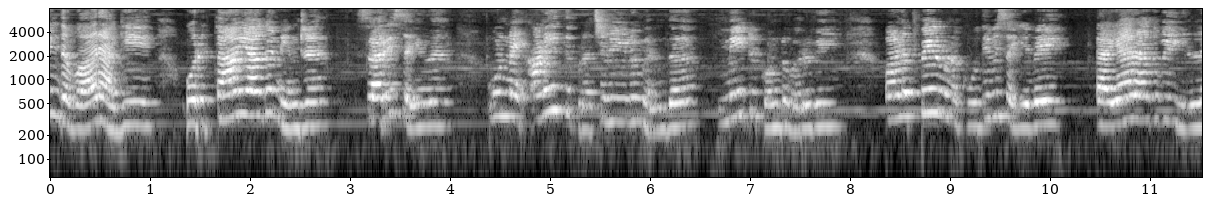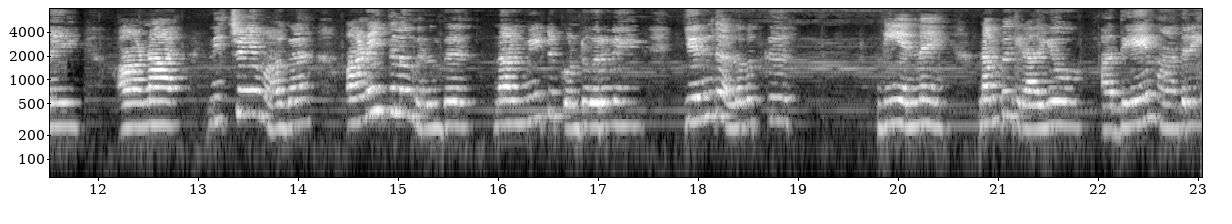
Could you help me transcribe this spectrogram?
இந்த வாராகி ஒரு தாயாக நின்று சரி செய்து உன்னை அனைத்து பிரச்சனையிலும் இருந்து மீட்டு கொண்டு வருவேன் பல பேர் உனக்கு உதவி செய்யவே தயாராகவே இல்லை. ஆனால் நிச்சயமாக அனைத்திலும் இருந்து நான் மீட்டு கொண்டு வருவேன். எந்த அளவுக்கு நீ என்னை நம்புகிறாயோ அதே மாதிரி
